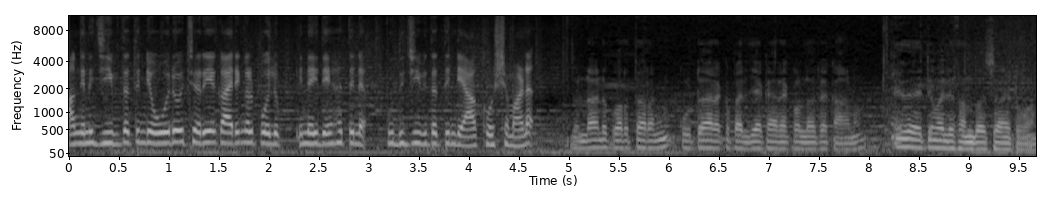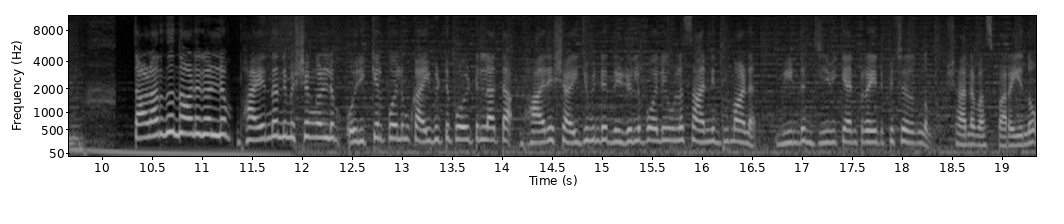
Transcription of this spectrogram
അങ്ങനെ ജീവിതത്തിന്റെ ഓരോ ചെറിയ കാര്യങ്ങൾ പോലും ഇന്ന് ഇദ്ദേഹത്തിന് പുതുജീവിതത്തിന്റെ ആഘോഷമാണ്. ഇതുകൊണ്ടാണ്ട് പുറത്തിറങ്ങും. കൂട്ടുകാരൊക്കെ പരിചയക്കാരൊക്കെ ഉള്ളവരെ കാണും. ഇത് ഏറ്റവും വലിയ സന്തോഷമായിട്ട് പോകുന്നു. തളർന്ന നാളുകളിലും ഭയന്ന നിമിഷങ്ങളിലും ഒരിക്കൽ പോലും കൈവിട്ടു പോയിട്ടില്ലാത്ത ഭാര്യ ഷൈജുവിന്റെ നിഴൽ പോലെയുള്ള സാന്നിധ്യമാണ് വീണ്ടും ജീവിക്കാൻ പ്രേരിപ്പിച്ചതെന്നും ഷാനവാസ് പറയുന്നു.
